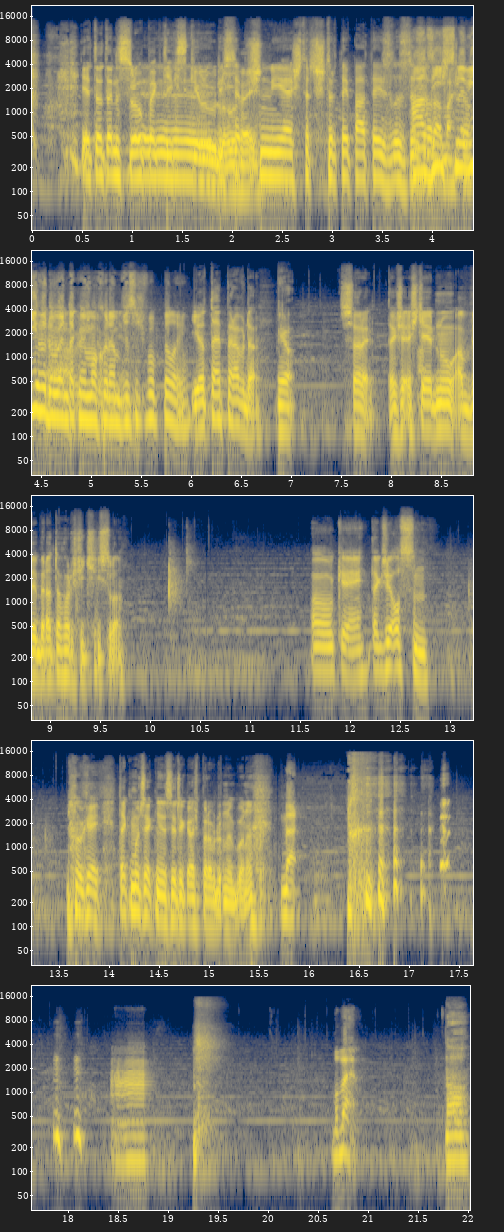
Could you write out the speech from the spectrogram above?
je to ten sloupek těch skillů dlouhý. Deception je čtvrt, čtvrtý, pátý z, z Házíš s nevýhodou jen tak mimochodem, že jsi opilej. Jo, to je pravda. Jo. Sorry, takže ještě jednou a vybrat to horší číslo. OK, takže 8. OK, tak mu řekni, jestli říkáš pravdu nebo ne. Ne. Bobe, No,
